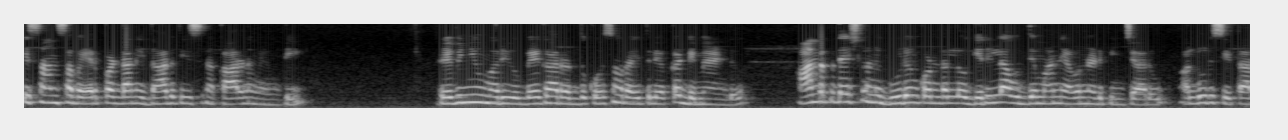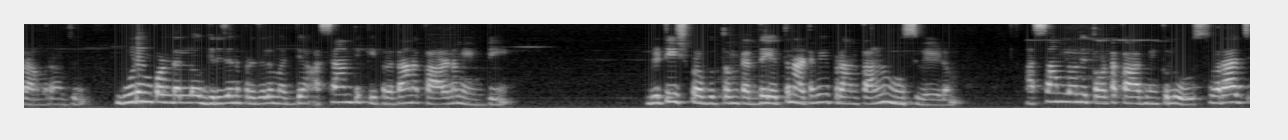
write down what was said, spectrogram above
కిసాన్ సభ ఏర్పడడానికి దారితీసిన కారణం ఏమిటి? రెవెన్యూ మరియు బేగా రద్దు కోసం రైతుల యొక్క డిమాండ్. ఆంధ్రప్రదేశ్లోని గూడెంకొండల్లో గెరిల్లా ఉద్యమాన్ని ఎవరు నడిపించారు? అల్లూరి సీతారామరాజు. గూడెంకొండల్లో గిరిజన ప్రజల మధ్య అశాంతికి ప్రధాన కారణం ఏమిటి? బ్రిటిష్ ప్రభుత్వం పెద్ద ఎత్తున అటవీ ప్రాంతాలను మూసివేయడం. అస్సాంలోని తోట కార్మికులు స్వరాజ్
